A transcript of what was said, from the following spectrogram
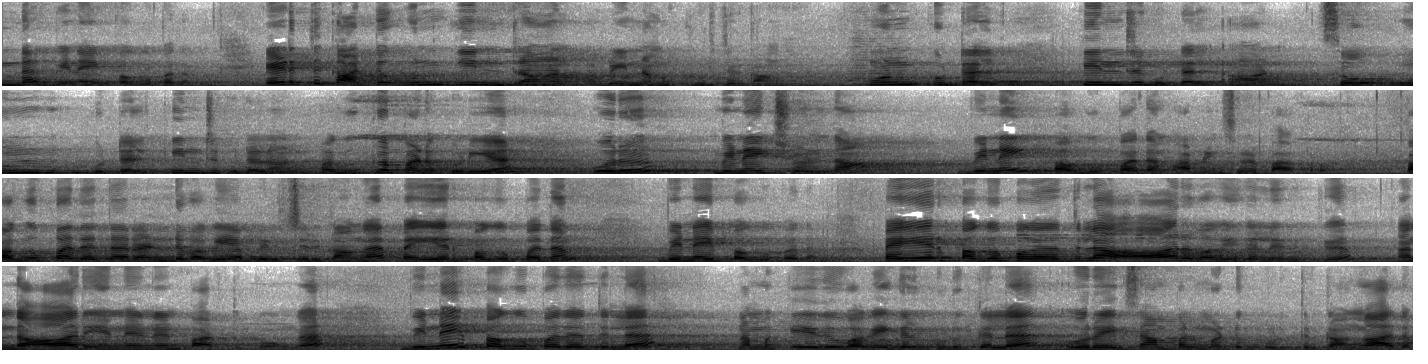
இந்த வினை பகுப்பதம். எடுத்துக்காட்டு உண்கின்றான் அப்படின்னு நமக்கு கொடுத்துருக்காங்க. உன் குட்டல் கின்று குட்டல் ஆண். ஸோ உன் குட்டல் கின்று குட்டல் ஆண். பகுக்கப்படக்கூடிய ஒரு வினைச்சொல் தான் வினை பகுப்பதம் அப்படின்னு சொல்லி பார்க்குறோம். பகுப்பதத்தை ரெண்டு வகையாக பிரிச்சிருக்காங்க. பெயர் பகுப்பதம் வினை பகுப்பதம். பெயர் பகுப்பதத்தில் ஆறு வகைகள் இருக்குது அந்த ஆறு என்னென்னன்னு பார்த்துக்கோங்க. வினை பகுப்பதத்தில் நமக்கு எதுவும் வகைகள் கொடுக்கல? ஒரு எக்ஸாம்பிள் மட்டும் கொடுத்துருக்காங்க. அதை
